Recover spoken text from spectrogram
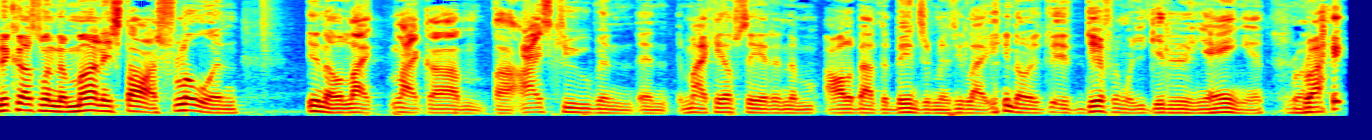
because when the money starts flowing, you know, like like um, uh, Ice Cube and, and Mike Epps said in the All About the Benjamins, he like you know it's, it's different when you get it in your hand, right.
